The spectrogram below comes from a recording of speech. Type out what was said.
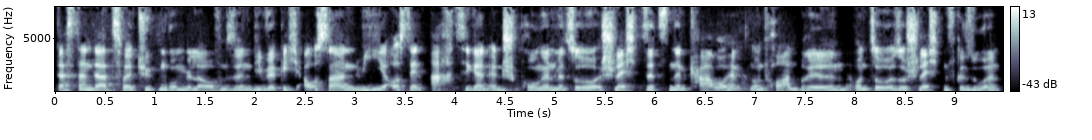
dass dann da zwei Typen rumgelaufen sind, die wirklich aussahen wie aus den 80ern entsprungen mit so schlecht sitzenden Karohemden und Hornbrillen und so, so schlechten Frisuren,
